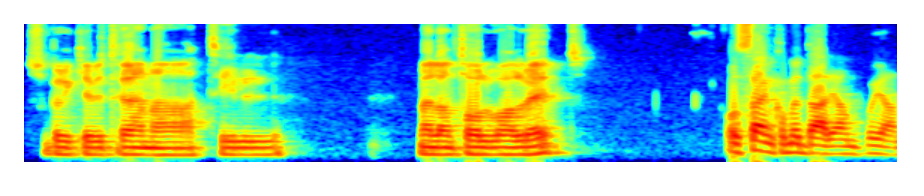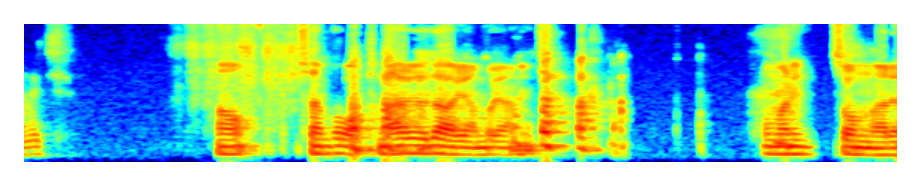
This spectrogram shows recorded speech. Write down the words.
så brukar vi träna till mellan 12 och halv 1. Och sen kommer Darjan Bojanic. Ja, sen vaknar Darjan Bojanic. Om man inte somnade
